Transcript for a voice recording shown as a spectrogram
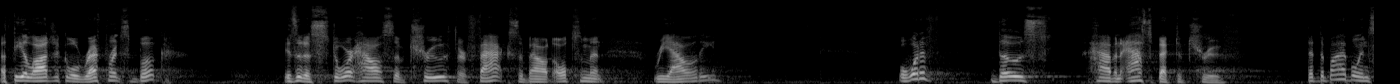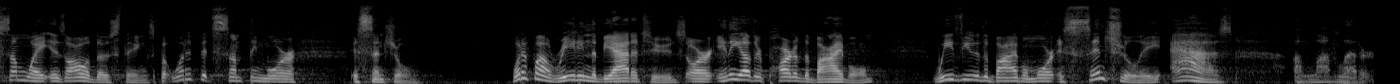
a theological reference book? Is it a storehouse of truth or facts about ultimate reality? Well, what if those have an aspect of truth? That the Bible, in some way, is all of those things, but what if it's something more essential? What if, while reading the Beatitudes or any other part of the Bible, we view the Bible more essentially as a love letter,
